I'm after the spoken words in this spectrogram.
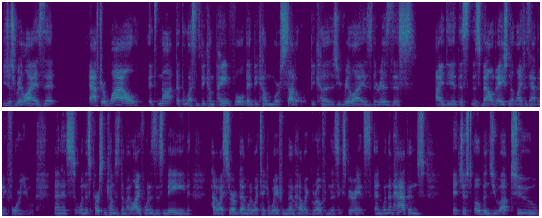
you just realize that after a while, it's not that the lessons become painful, they become more subtle because you realize there is this idea, this this validation that life is happening for you. And it's when this person comes into my life, what does this mean? How do I serve them? What do I take away from them? How do I grow from this experience? And when that happens, it just opens you up to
